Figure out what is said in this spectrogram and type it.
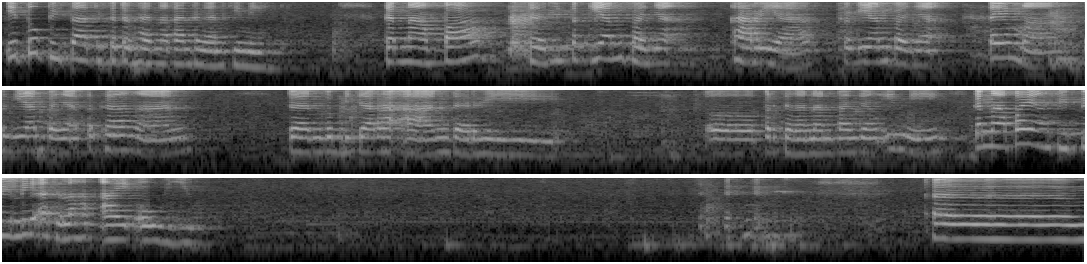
itu bisa disederhanakan dengan gini. Kenapa dari sekian banyak karya, sekian banyak tema, sekian banyak tegangan dan pembicaraan dari uh, perjalanan panjang ini, kenapa yang dipilih adalah IOU? Um,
